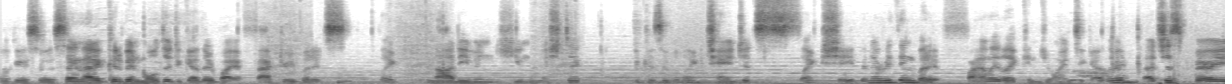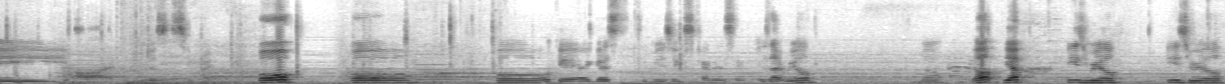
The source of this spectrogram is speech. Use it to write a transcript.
Okay, so it's saying that it could have been molded together by a factory, but it's like not even humanistic because it would like change its like shape and everything, but it finally like can join together. That's just very odd. It doesn't seem right. Oh, oh. Oh, okay, I guess the music's kind of the same. Is that real? No? Oh, yep, he's real. He's real.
